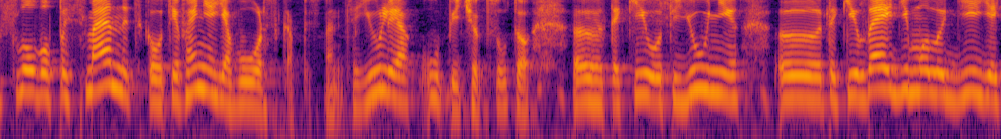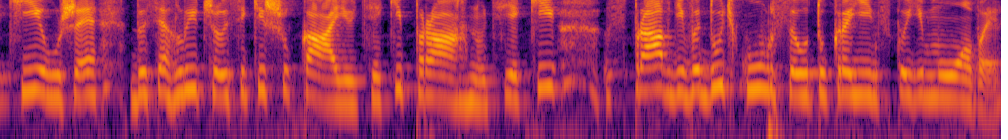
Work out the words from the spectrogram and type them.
слово письменницьке. От Євгенія Яворська, письменниця, Юлія Купіч, от суто такі от юні, такі леді молоді, які вже досягли чогось, які шукають, які прагнуть, які справді ведуть курси от української мови,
